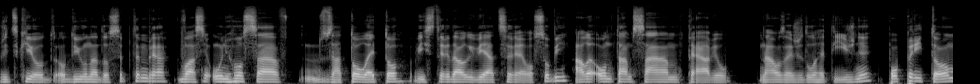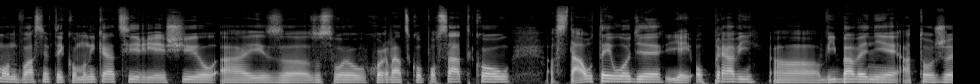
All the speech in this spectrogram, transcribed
Vždycky od, od júna do septembra. Vlastne u ňoho sa za to leto vystredali viaceré osoby, ale on tam sám trávil naozaj že dlhé týždne. Popri tom on vlastne v tej komunikácii riešil aj s, so svojou chorvátskou posádkou stav tej lode, jej opravy, vybavenie a to, že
